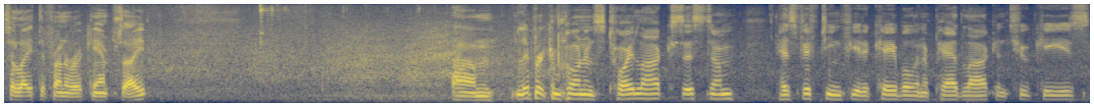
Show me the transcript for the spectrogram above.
to light the front of our campsite. Um, Lippert Components toy lock system has 15 feet of cable and a padlock and two keys.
